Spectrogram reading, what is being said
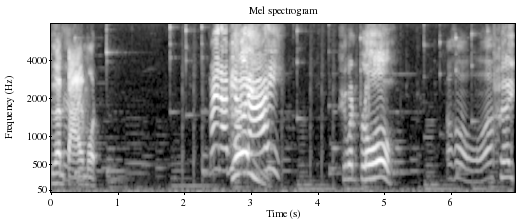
เพื่อนตายหมด ไม่นะพี่เฮ้อาร์ยมตายคือมันโปรโอ้โห เฮ้ย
